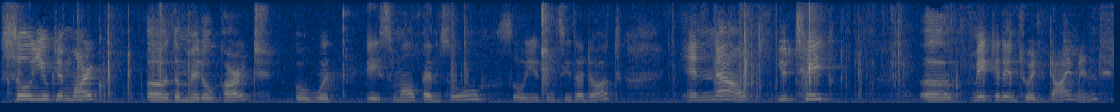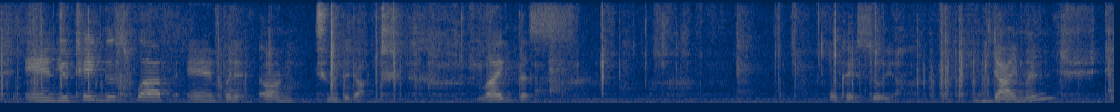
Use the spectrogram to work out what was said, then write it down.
So you can mark uh, the middle part with a small pencil so you can see the dot. And now you take uh, make it into a diamond and you take this flap and put it on to the dot like this. Okay so yeah. Diamond take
